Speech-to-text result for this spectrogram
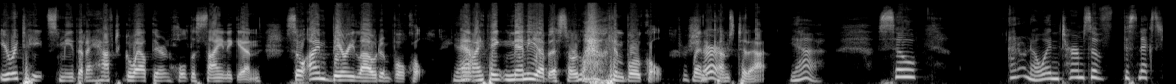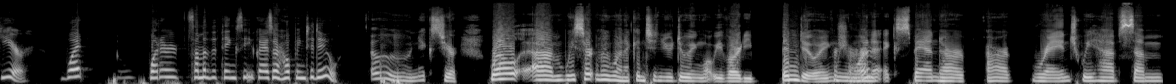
irritates me that I have to go out there and hold a sign again. So I'm very loud and vocal. Yeah, And I think many of us are loud and vocal for when sure. it comes to that. yeah. So, I don't know. In terms of this next year, what what are some of the things that you guys are hoping to do? Oh, next year. Well, um, we certainly want to continue doing what we've already been doing. For we sure. want to expand our, our range. We have some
